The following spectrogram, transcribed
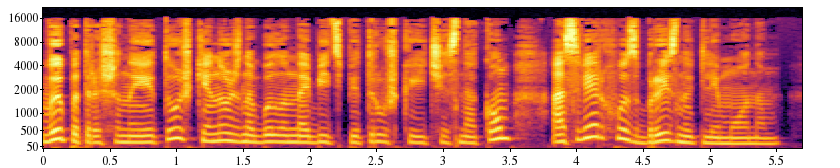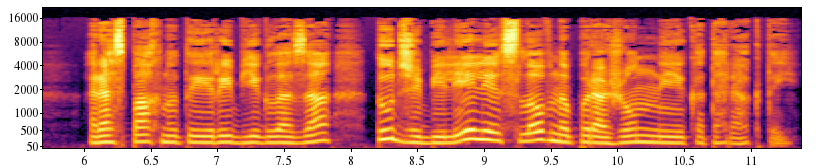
Выпотрошенные тушки нужно было набить петрушкой и чесноком, а сверху сбрызнуть лимоном. Распахнутые рыбьи глаза тут же белели, словно пораженные катарактой.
